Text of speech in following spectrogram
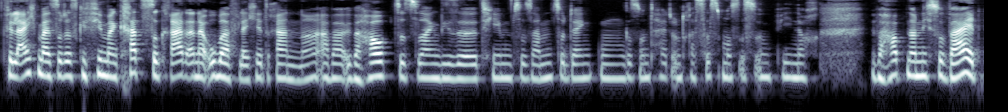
vielleicht mal so das Gefühl, man kratzt so gerade an der Oberfläche dran, ne? Aber überhaupt sozusagen diese Themen zusammenzudenken, Gesundheit und Rassismus ist irgendwie noch überhaupt noch nicht so weit.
